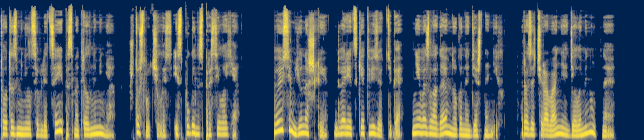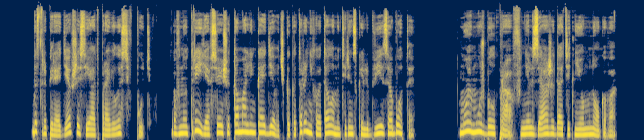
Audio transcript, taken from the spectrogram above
Тот изменился в лице и посмотрел на меня. «Что случилось?» – испуганно спросила я. «Твою семью нашли. Дворецкий отвезет тебя. Не возлагай много надежд на них. Разочарование – дело минутное». Быстро переодевшись, я отправилась в путь. Внутри я все еще та маленькая девочка, которой не хватало материнской любви и заботы. Мой муж был прав, нельзя ожидать от нее многого.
